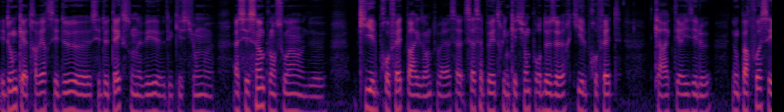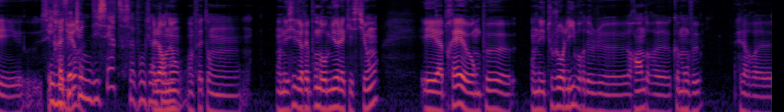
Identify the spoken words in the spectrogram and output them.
Et donc, à travers ces deux, ces deux textes, on avait des questions assez simples en soi, hein, de qui est le prophète, par exemple voilà, ça, ça, peut être une question pour deux heures. Qui est le prophète? Caractérisez-le. Donc parfois, c'est très dur. Et vous faites une disserte Ça fonctionne Alors non, en fait, on, on essaie de répondre au mieux à la question. Et après, euh, on, peut, on est toujours libre de le rendre euh, comme on veut. Alors, euh,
